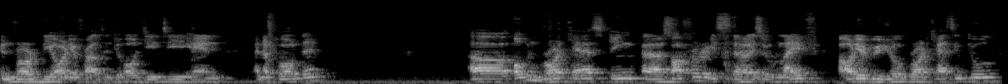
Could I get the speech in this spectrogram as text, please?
convert the audio files into OGG and and upload them. open broadcasting software is is a live audio visual broadcasting tool.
